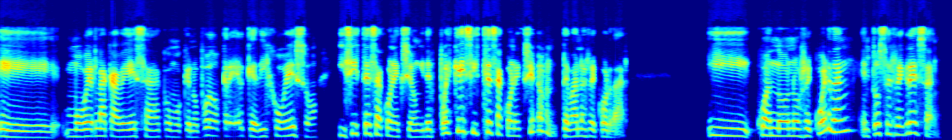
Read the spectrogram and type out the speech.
eh, mover la cabeza, como que no puedo creer que dijo eso, hiciste esa conexión y después que hiciste esa conexión te van a recordar. Y cuando nos recuerdan, entonces regresan.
